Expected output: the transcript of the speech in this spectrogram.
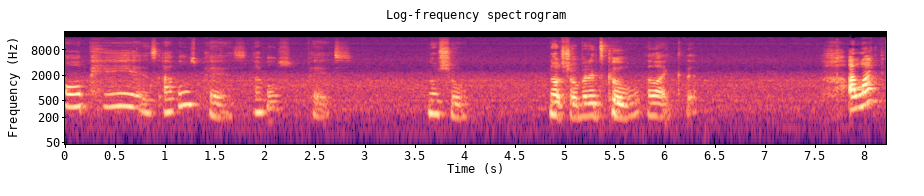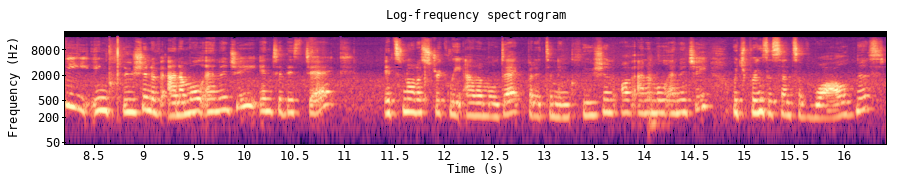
oh, pears. Apples, pears. Apples, pears. Not sure. Not sure, but it's cool. I like that. I like the inclusion of animal energy into this deck. It's not a strictly animal deck, but it's an inclusion of animal energy, which brings a sense of wildness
